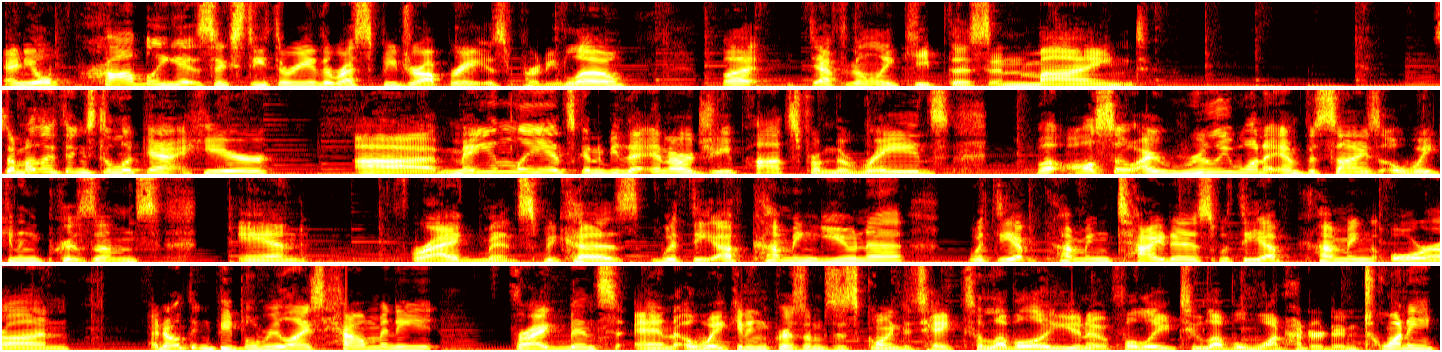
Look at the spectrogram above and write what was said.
and you'll probably get 63. The recipe drop rate is pretty low, but definitely keep this in mind. Some other things to look at here. Uh, mainly, it's going to be the NRG pots from the raids, but also I really want to emphasize Awakening Prisms and fragments because with the upcoming Yuna, with the upcoming Tidus, with the upcoming Auron, I don't think people realize how many fragments and awakening prisms it's going to take to level a unit fully to level 120.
